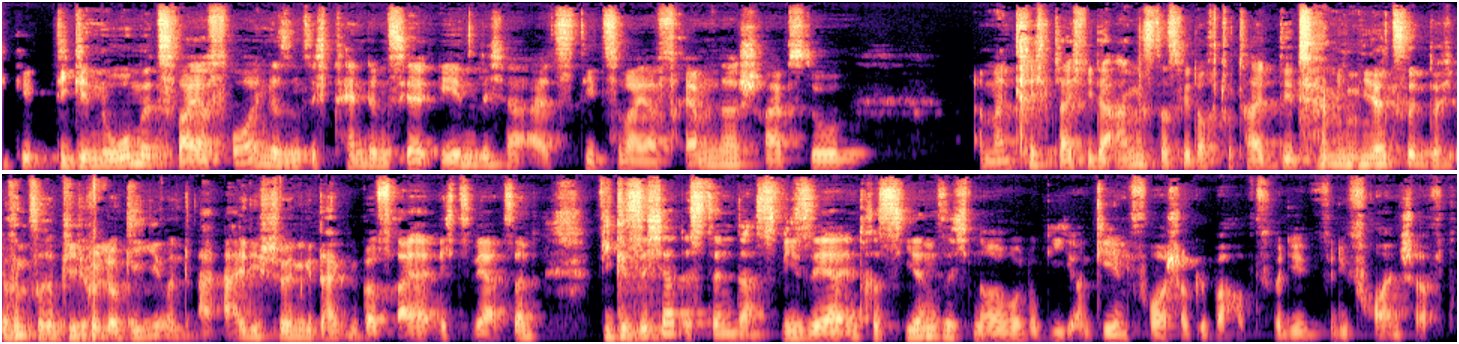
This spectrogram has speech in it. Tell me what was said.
Die, Genome zweier Freunde sind sich tendenziell ähnlicher als die zweier Fremder, schreibst du man kriegt gleich wieder Angst, dass wir doch total determiniert sind durch unsere Biologie und all die schönen Gedanken über Freiheit nichts wert sind. Wie gesichert ist denn das? Wie sehr interessieren sich Neurologie und Genforschung überhaupt für die, für die Freundschaft?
